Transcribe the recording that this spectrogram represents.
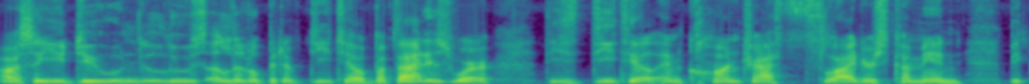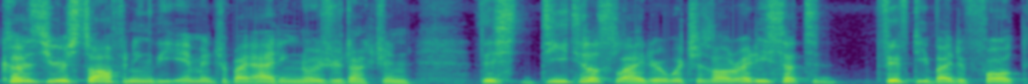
Uh, so you do lose a little bit of detail, but that is where these detail and contrast sliders come in. Because you're softening the image by adding noise reduction, this detail slider, which is already set to 50 by default,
